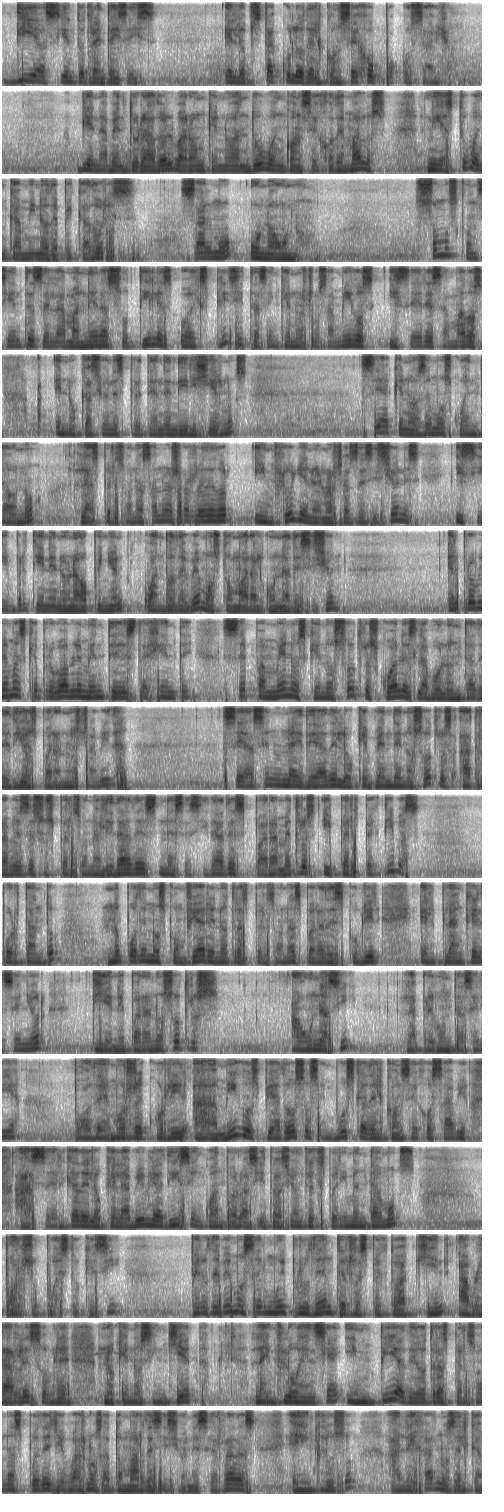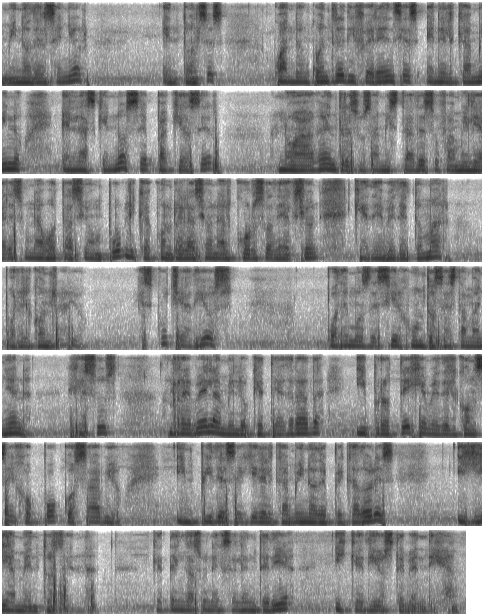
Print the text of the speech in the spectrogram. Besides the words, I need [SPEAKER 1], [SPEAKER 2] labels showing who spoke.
[SPEAKER 1] Día 136. El obstáculo del consejo poco sabio. Bienaventurado el varón que no anduvo en consejo de malos, ni estuvo en camino de pecadores. Salmo 1.1. ¿Somos conscientes de las maneras sutiles o explícitas en que nuestros amigos y seres amados en ocasiones pretenden dirigirnos? Sea que nos demos cuenta o no, las personas a nuestro alrededor influyen en nuestras decisiones y siempre tienen una opinión cuando debemos tomar alguna decisión. El problema es que probablemente esta gente sepa menos que nosotros cuál es la voluntad de Dios para nuestra vida. Se hacen una idea de lo que ven de nosotros a través de sus personalidades, necesidades, parámetros y perspectivas. Por tanto, no podemos confiar en otras personas para descubrir el plan que el Señor tiene para nosotros. Aún así, la pregunta sería, ¿podemos recurrir a amigos piadosos en busca del consejo sabio acerca de lo que la Biblia dice en cuanto a la situación que experimentamos? Por supuesto que sí, pero debemos ser muy prudentes respecto a quién hablarles sobre lo que nos inquieta. La influencia impía de otras personas puede llevarnos a tomar decisiones erradas e incluso alejarnos del camino del Señor. Entonces, cuando encuentre diferencias en el camino en las que no sepa qué hacer, no haga entre sus amistades o familiares una votación pública con relación al curso de acción que debe de tomar. Por el contrario, escuche a Dios. Podemos decir juntos esta mañana, Jesús, revélame lo que te agrada y protégeme del consejo poco sabio. Impide seguir el camino de pecadores y guíame en tu senda. Que tengas un excelente día y que Dios te bendiga.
